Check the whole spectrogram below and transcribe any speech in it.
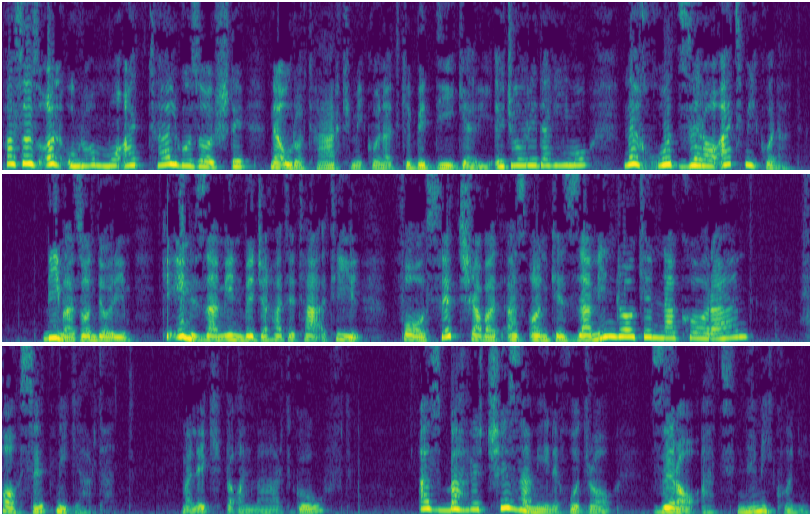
پس از آن او را معطل گذاشته نه او را ترک می کند که به دیگری اجاره دهیم و نه خود زراعت می کند بیم از آن داریم که این زمین به جهت تعطیل فاسد شود از آنکه زمین را که نکارند فاسد می گردد ملک به آن مرد گفت از بهر چه زمین خود را زراعت نمی کنی؟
